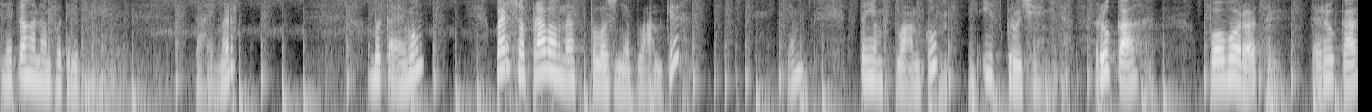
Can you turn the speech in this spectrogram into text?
Для цього нам потрібний таймер. Вмикаємо. Перша вправа в нас положення планки. Стаємо в планку і скручуємося. Рука, поворот, рука,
